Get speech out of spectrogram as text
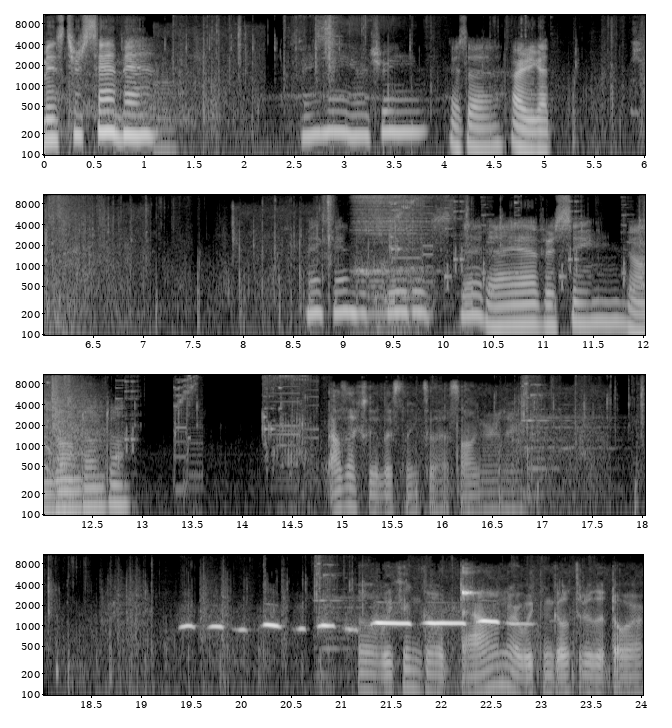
Mr. Sandman. Bring me your dream. There's a. Oh, you got. Making the cutest that I ever seen. Dun dun dun dun. I was actually listening to that song earlier. So we can go down or we can go through the door.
